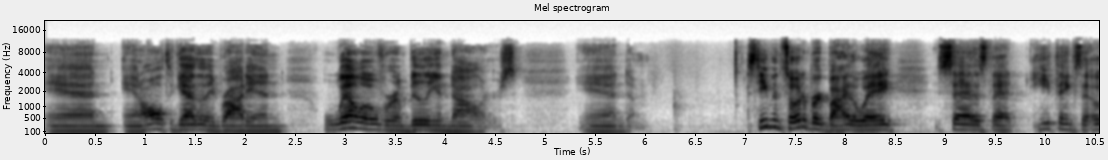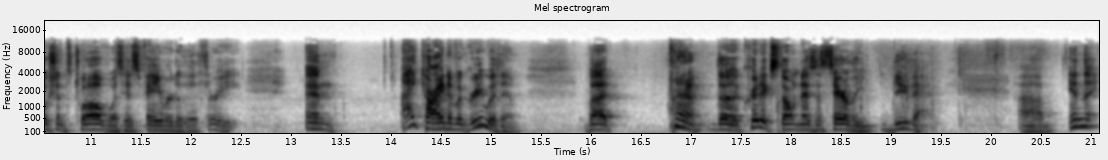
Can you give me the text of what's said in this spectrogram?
and and all together they brought in well over a billion dollars. And um, Steven Soderbergh, by the way, says that he thinks that Ocean's 12 was his favorite of the three. And I kind of agree with him. But the critics don't necessarily do that. Um, in the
